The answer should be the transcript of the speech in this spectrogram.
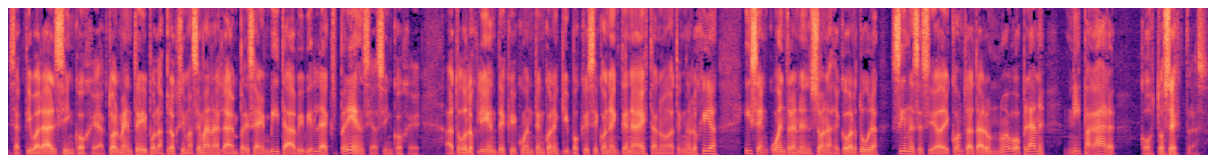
se activará el 5G. Actualmente y por las próximas semanas, la empresa invita a vivir la experiencia 5G a todos los clientes que cuenten con equipos que se conecten a esta nueva tecnología y se encuentren en zonas de cobertura sin necesidad de contratar un nuevo plan ni pagar costos extras.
